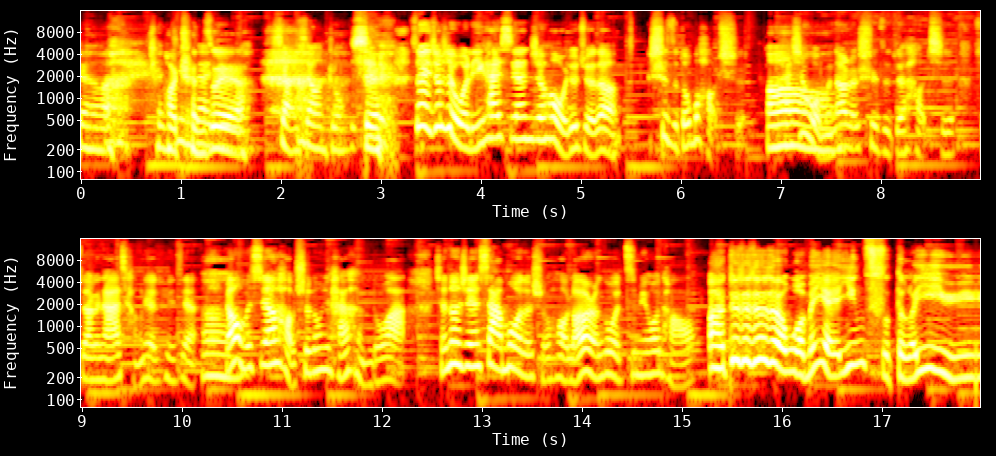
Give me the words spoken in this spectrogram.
天啊，好沉醉啊！想象中。对，所以就是我离开西安之后，我就觉得柿子都不好吃，还是我们那儿。的柿子最好吃，所以要跟大家强烈推荐。嗯然后我们西安好吃的东西还很多啊！前段时间夏末的时候，老有人给我寄猕猴桃，啊，对对对对，我们也因此得益于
